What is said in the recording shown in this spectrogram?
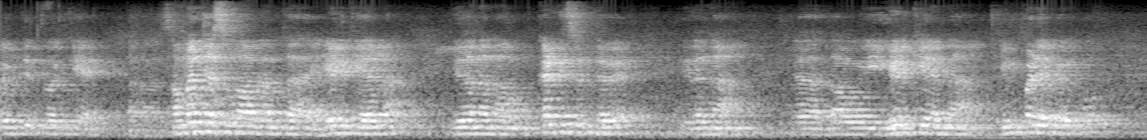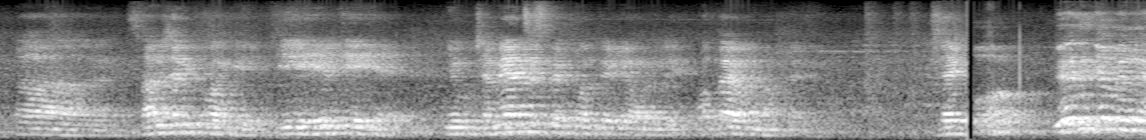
ವ್ಯಕ್ತಿತ್ವಕ್ಕೆ ಸಮಂಜಸವಾದಂತಹ ಹೇಳಿಕೆಯಲ್ಲ. ಇದನ್ನು ನಾವು ಖಂಡಿಸುತ್ತೇವೆ. ಇದನ್ನು ನಾವು ಈ ಹೇಳಿಕೆಯನ್ನು ಹಿಂಪಡೆಯಬೇಕು. ಸಾರ್ವಜನಿಕವಾಗಿ ಈ ಹೇಳಿಕೆಗೆ ನೀವು ಕ್ಷಮೆಯಾಚಿಸಬೇಕು ಅಂತೇಳಿ ಅವರಲ್ಲಿ ಒತ್ತಾಯವನ್ನು ಮಾಡ್ತಾ ಇದ್ದೇವೆ ಜೈ ವೇದಿಕೆ ಮೇಲೆ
